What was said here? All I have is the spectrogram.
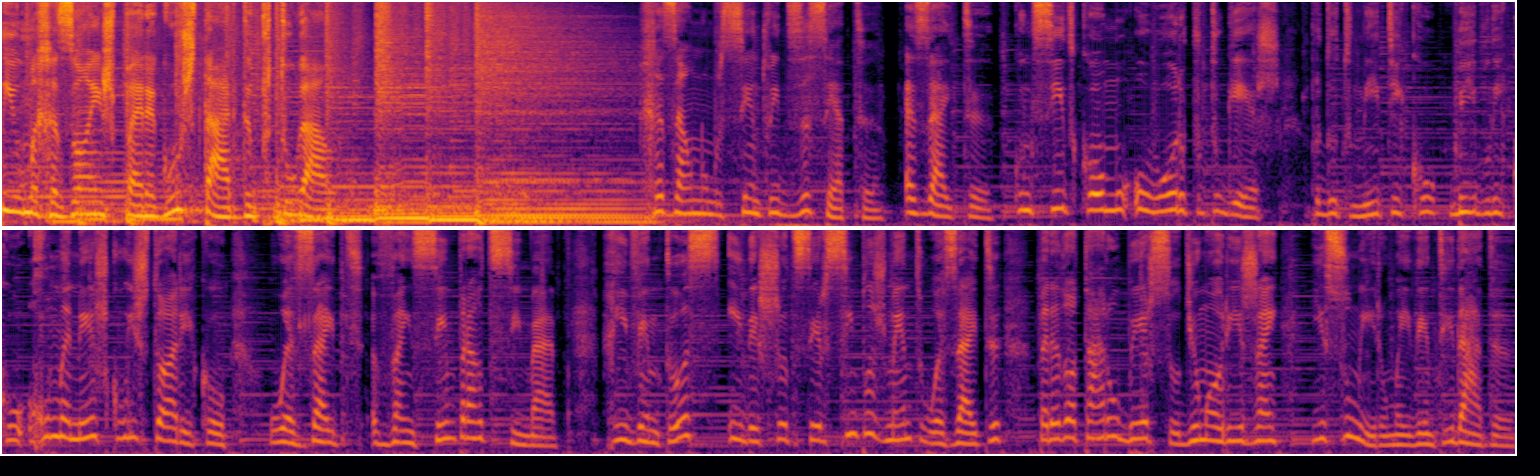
E uma razões para gostar de Portugal. Razão número 117. Azeite, conhecido como o ouro português, produto mítico, bíblico, romanesco e histórico. O azeite vem sempre ao de cima. Reinventou-se e deixou de ser simplesmente o azeite para adotar o berço de uma origem e assumir uma identidade.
